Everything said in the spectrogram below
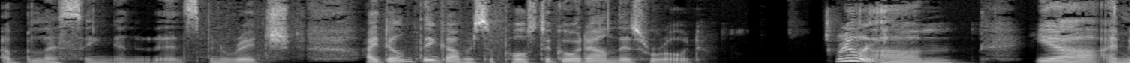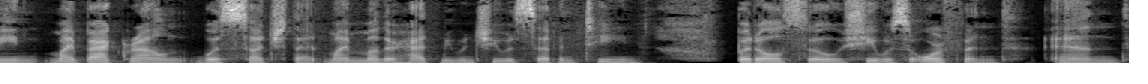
a blessing and it's been rich. I don't think I was supposed to go down this road. Really? Um, yeah, I mean, my background was such that my mother had me when she was 17, but also she was orphaned and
